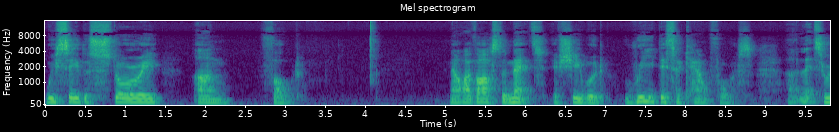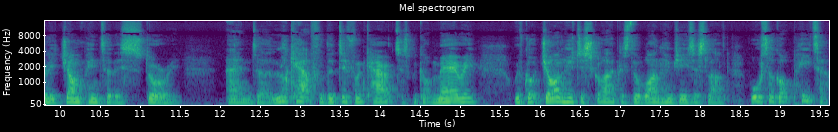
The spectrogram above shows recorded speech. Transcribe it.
we see the story unfold. Now, I've asked Annette if she would read this account for us. Uh, let's really jump into this story and uh, look out for the different characters. We've got Mary, We've got John, who's described as the one whom Jesus loved. We've also got Peter.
